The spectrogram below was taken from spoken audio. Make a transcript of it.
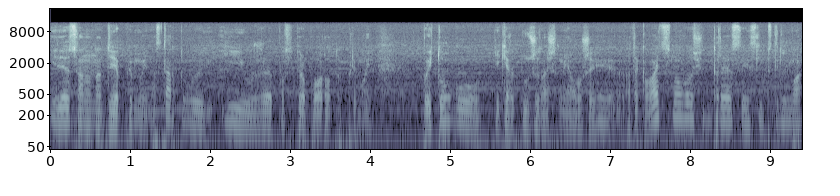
и, и дается оно на две прямые, на стартовую и уже после первого поворота прямой. По итогу Якер тут же начал меня уже атаковать снова за счет ДРС и слипстрима.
